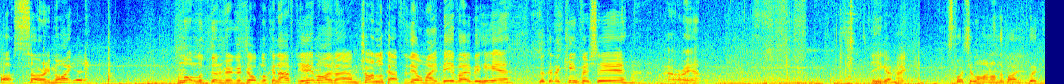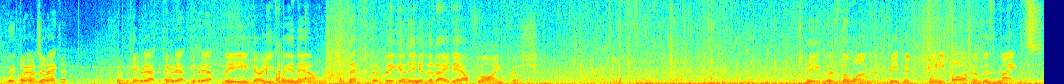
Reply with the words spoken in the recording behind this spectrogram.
Oh, sorry, Mike. I'm not look, doing a very good job looking after you, am I, mate? I'm trying to look after the old mate Bev over here. Look at the kingfish there. All right. There you go, mate. Just watch your line on the boat. Work, work Oh, round watch to the it, back. it. The Keep it out, round the keep it out, keep it out. There you go, you're clear now. That's the bigger there that ate our flying fish. He was the one that betted 25 of his mates.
